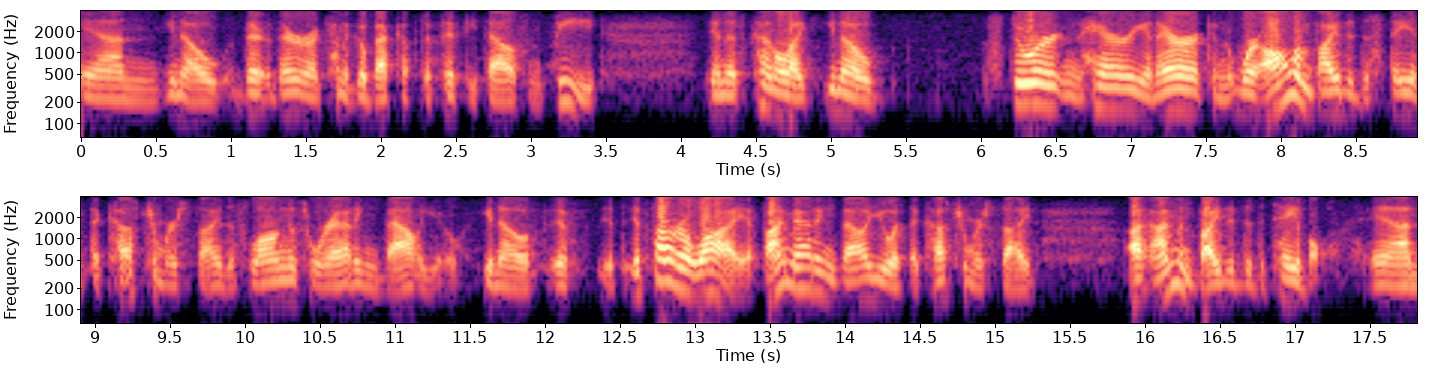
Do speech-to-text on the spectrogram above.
and you know, there, there I kind of go back up to 50,000 feet, and it's kind of like you know, Stuart and Harry and Eric, and we're all invited to stay at the customer side as long as we're adding value. You know, if, if, if it's ROI, if I'm adding value at the customer side, I, I'm invited to the table. And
